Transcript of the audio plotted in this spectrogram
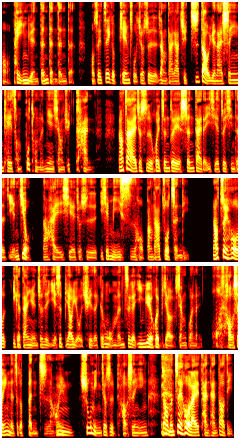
哦，配音员等等等等哦，所以这个篇幅就是让大家去知道，原来声音可以从不同的面向去看，然后再来就是会针对声带的一些最新的研究。然后还有一些就是一些迷思哦，帮大家做整理。然后最后一个单元就是也是比较有趣的，跟我们这个音乐会比较有相关的好声音的这个本质。然后书名就是好声音。那我们最后来谈谈到底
